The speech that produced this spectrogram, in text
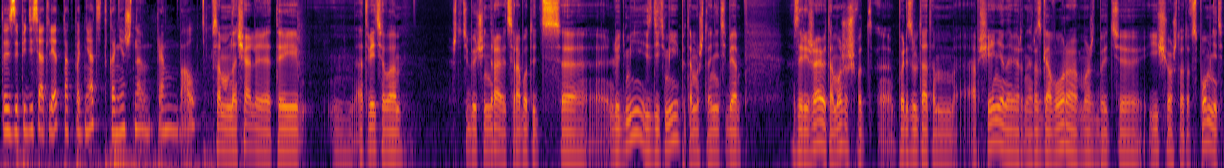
То есть за 50 лет так подняться, это, конечно, прям вау. В самом начале ты ответила что тебе очень нравится работать с э, людьми, с детьми, потому что они тебя заряжают, а можешь вот э, по результатам общения, наверное, разговора, может быть, э, еще что-то вспомнить.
